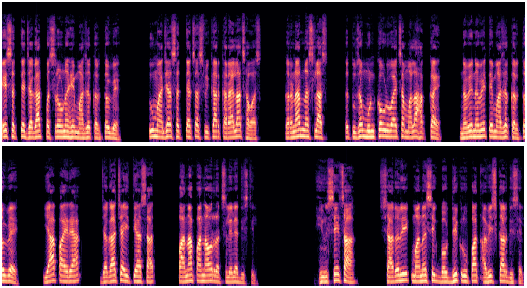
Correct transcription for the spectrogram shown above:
ते सत्य जगात पसरवणं हे माझं कर्तव्य आहे. तू माझ्या सत्याचा स्वीकार करायलाच हवास. करणार नसलास तर तुझं मुंडकं उडवायचा मला हक्क आहे. नवे नवे ते माझं कर्तव्य आहे. या पायऱ्या जगाच्या इतिहासात पानापानावर रचलेल्या दिसतील. हिंसेचा शारीरिक मानसिक बौद्धिक रूपात आविष्कार दिसेल.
